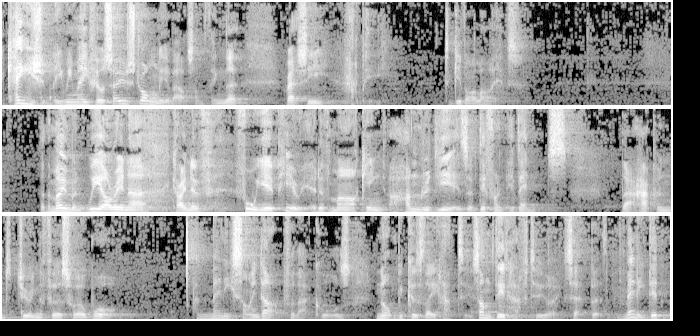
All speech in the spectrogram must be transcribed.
Occasionally, we may feel so strongly about something that we're actually happy to give our lives. At the moment, we are in a kind of four year period of marking a hundred years of different events that happened during the First World War. And many signed up for that cause, not because they had to. Some did have to, I accept, but many didn't.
